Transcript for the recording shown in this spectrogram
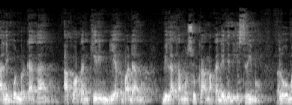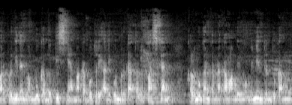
Ali pun berkata, aku akan kirim dia kepadamu. Bila kamu suka, maka dia jadi istrimu. Lalu Umar pergi dan membuka betisnya. Maka putri Ali pun berkata, lepaskan. Kalau bukan karena kamu ambil mukminin, tentu kamu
